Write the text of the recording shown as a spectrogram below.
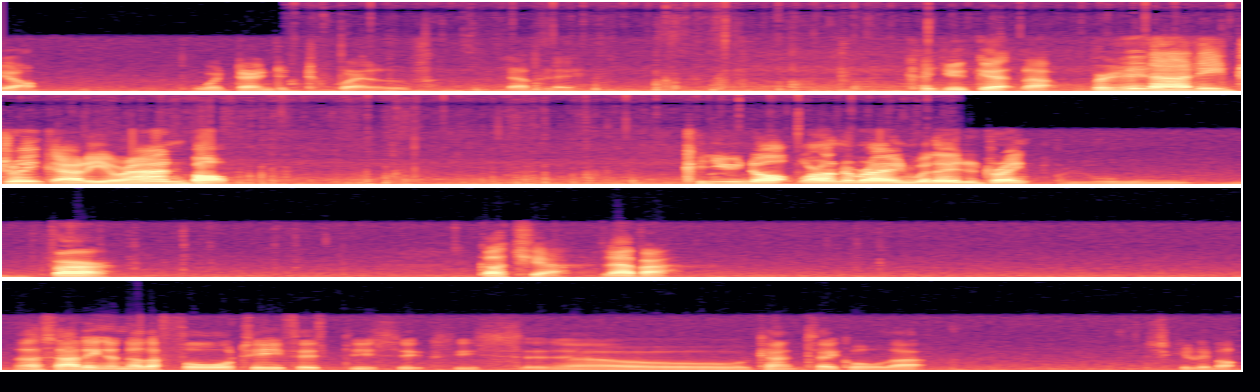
yep. We're down to 12. Lovely. Can you get that bloody drink out of your hand, Bob? Can you not run around without a drink? Fur. Gotcha. Lever. That's adding another 40, 50, 60. No, can't take all that. Skilly Bob.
